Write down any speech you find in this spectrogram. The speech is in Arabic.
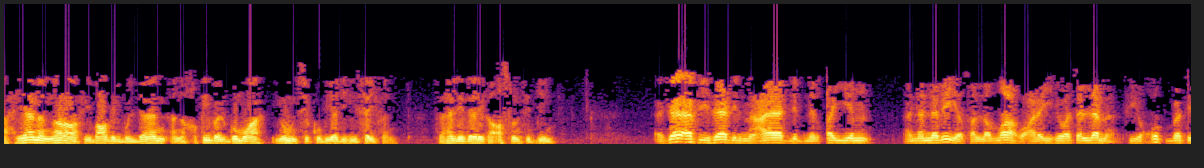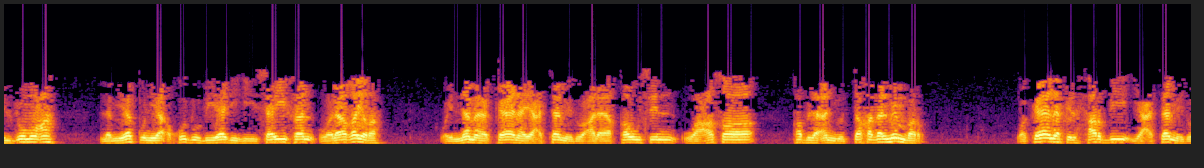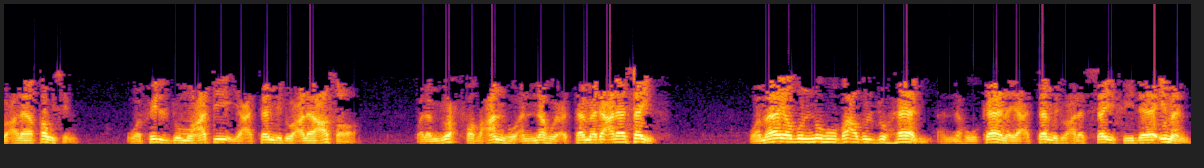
أحيانا نرى في بعض البلدان أن خطيب الجمعة يمسك بيده سيفا فهل لذلك أصل في الدين؟ جاء في زاد المعاد لابن القيم أن النبي صلى الله عليه وسلم في خطبة الجمعة لم يكن يأخذ بيده سيفا ولا غيره وإنما كان يعتمد على قوس وعصا قبل أن يتخذ المنبر وكان في الحرب يعتمد على قوس وفي الجمعة يعتمد على عصا ولم يحفظ عنه أنه اعتمد على سيف. وما يظنه بعض الجهال أنه كان يعتمد على السيف دائما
